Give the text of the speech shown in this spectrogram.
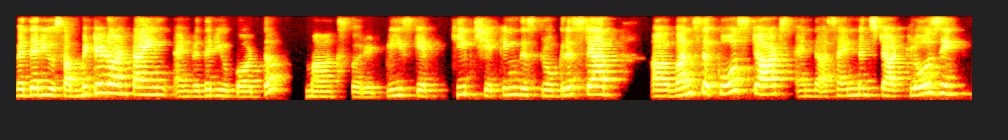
whether you submitted on time and whether you got the marks for it. Please get, keep checking this progress tab. Uh, once the course starts and the assignments start closing,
